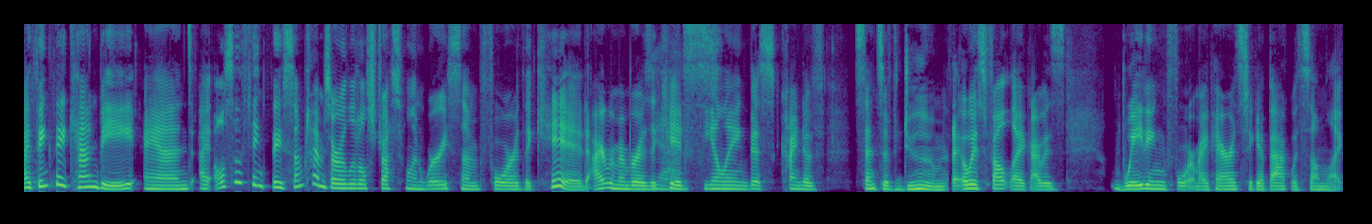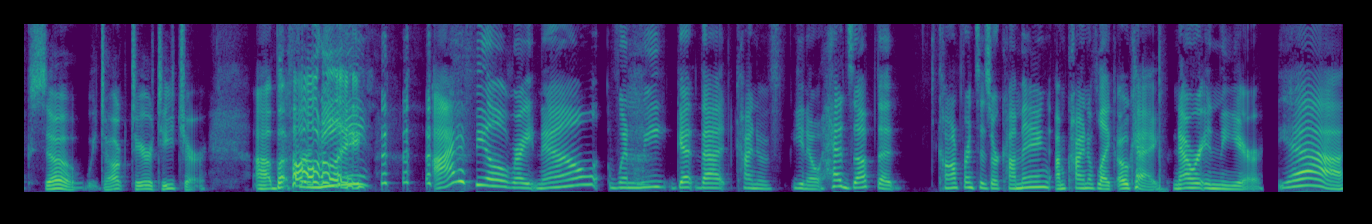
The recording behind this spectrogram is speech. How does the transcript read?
I think they can be. And I also think they sometimes are a little stressful and worrisome for the kid. I remember as a yes. kid feeling this kind of sense of doom. I always felt like I was waiting for my parents to get back with some like, so we talked to your teacher. Uh, but totally. for me, I feel right now when we get that kind of, you know, heads up that conferences are coming, I'm kind of like, okay, now we're in the year. Yeah.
